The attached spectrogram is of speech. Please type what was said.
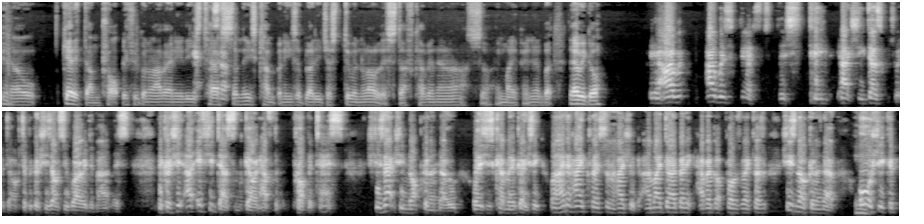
you know, get it done properly if you're going to have any of these Yeah, so- tests. and these companies are bloody just doing a lot of this stuff covering their ass, so, in my opinion. But there we go. Yeah, I would. I would suggest that she actually does go to a doctor because she's obviously worried about this. Because she, uh, if she doesn't go and have the proper tests, she's actually not going to know whether she's coming or going. You see, well, I had a high cholesterol and high sugar. Am I diabetic? Have I got problems with my cholesterol? She's not going to know. Mm. Or she could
